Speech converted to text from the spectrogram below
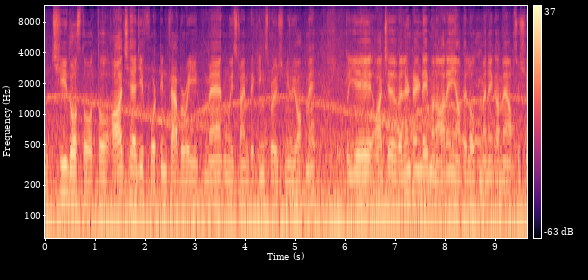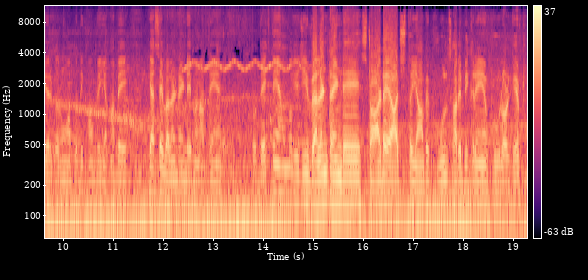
जी दोस्तों तो आज है जी 14 फरवरी मैं हूँ इस टाइम पे किंग्स ब्रिज न्यूयॉर्क में। तो ये आज वैलेंटाइन डे मना रहे हैं यहाँ पे लोग। मैंने कहा, मैं आपसे शेयर करूँ, आपको दिखाऊँ कि यहाँ पे कैसे वैलेंटाइन डे मनाते हैं। तो देखते हैं हम लोग। ये जी वैलेंटाइन डे स्टार्ट है आज। तो यहाँ पे फूल सारे बिक रहे हैं, फूल और गिफ्ट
